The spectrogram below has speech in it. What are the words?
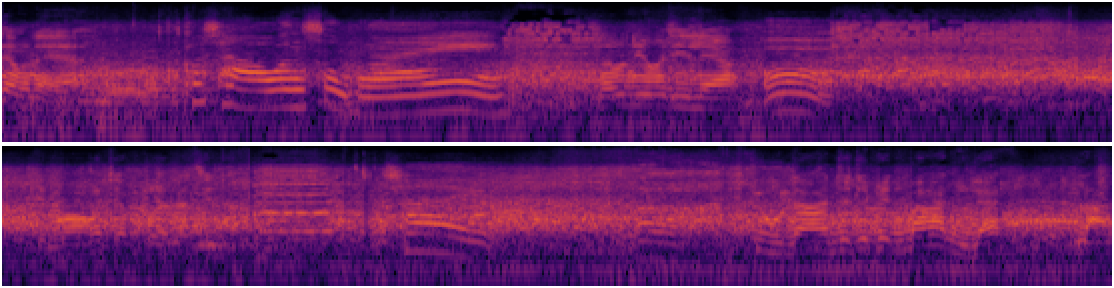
แต่วันไหนอะก็เช้าวันศุกร์ไง แล้ววันนี้วันที่แล้วอืมเดี๋ยวมอก็จะเปิดแล้วสินะใช่ เอ้ออยู่นานจนจะเป็นบ้านอยู่แล้ว หลัง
